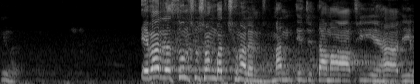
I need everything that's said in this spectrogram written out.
কি? এবার রসুল সুসংবাদ শোনালেন মান হাদিল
